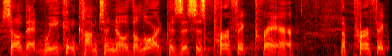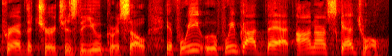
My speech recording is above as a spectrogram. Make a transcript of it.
so that we can come to know the Lord, because this is perfect prayer. The perfect prayer of the church is the Eucharist. So if, we, if we've got that on our schedule,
